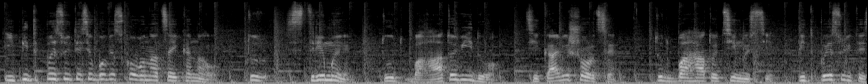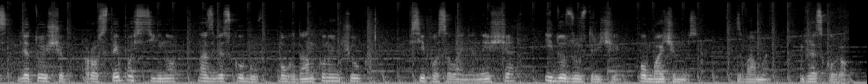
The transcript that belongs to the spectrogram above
І підписуйтесь обов'язково на цей канал. Тут стріми, тут багато відео, цікаві шорти, тут багато цінності. Підписуйтесь для того, щоб рости постійно. На зв'язку був Богдан Конончук. Всі посилання нижче. І до зустрічі. Побачимось з вами вже скоро.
